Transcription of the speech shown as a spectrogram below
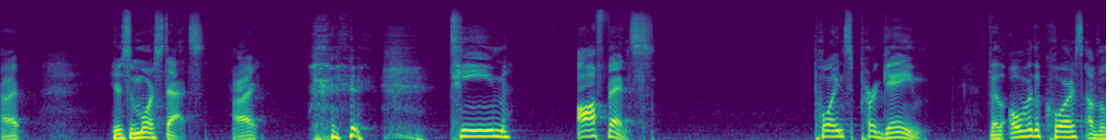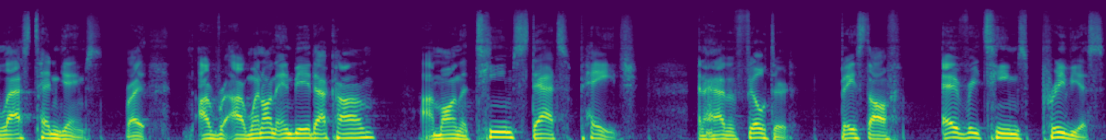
All right. Here's some more stats. All right. Team offense, points per game. The, over the course of the last 10 games, right? I, I went on NBA.com I'm on the team stats page and I have it filtered based off every team's previous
